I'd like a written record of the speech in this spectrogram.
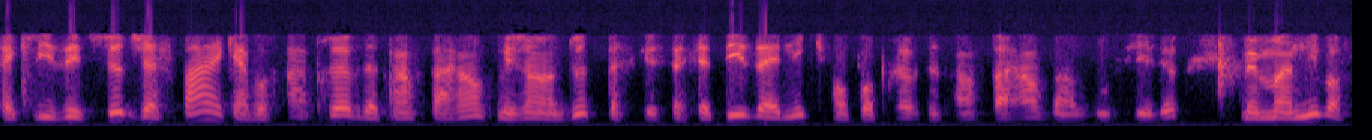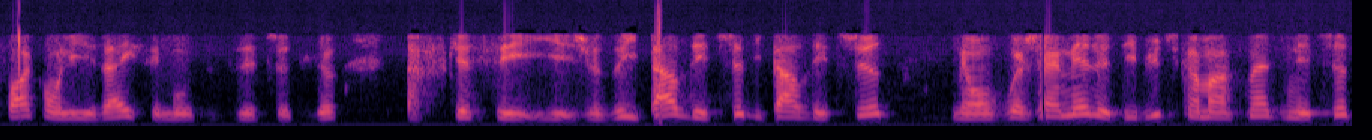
fait que les études, j'espère qu'elle va faire preuve de transparence, mais j'en doute parce que ça fait des années qu'ils font pas preuve de transparence dans ce dossier-là. Mais à un moment donné, il va falloir qu'on les aille, ces maudites études-là. Parce que c'est, je veux dire, ils parlent d'études, ils parlent d'études, mais on voit jamais le début du commencement d'une étude.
